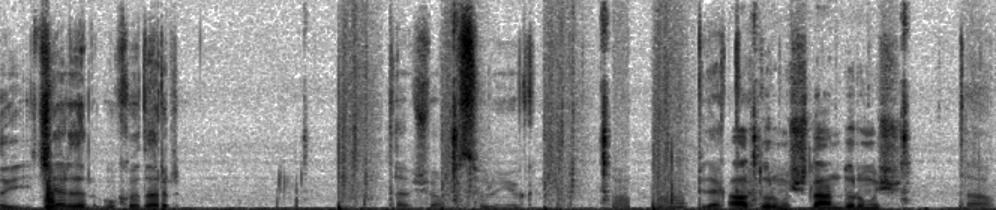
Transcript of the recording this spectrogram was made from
Dayı içeriden o kadar... Tamam şu an bir sorun yok. Bir dakika. Aa durmuş lan durmuş. Tamam.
